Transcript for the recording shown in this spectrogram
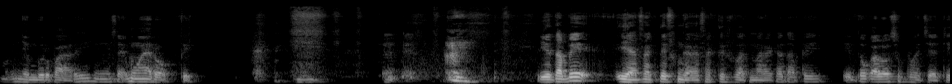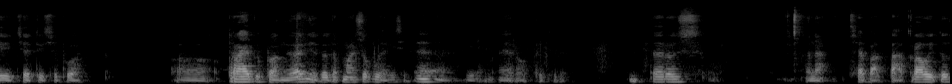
nyembur pari, ini saya mau aerobik. ya tapi ya efektif nggak efektif buat mereka tapi itu kalau sebuah jadi jadi sebuah eh, pride kebanggaan ya tetap masuk lah sih iya. aerobik gitu. Terus anak sepak takraw itu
